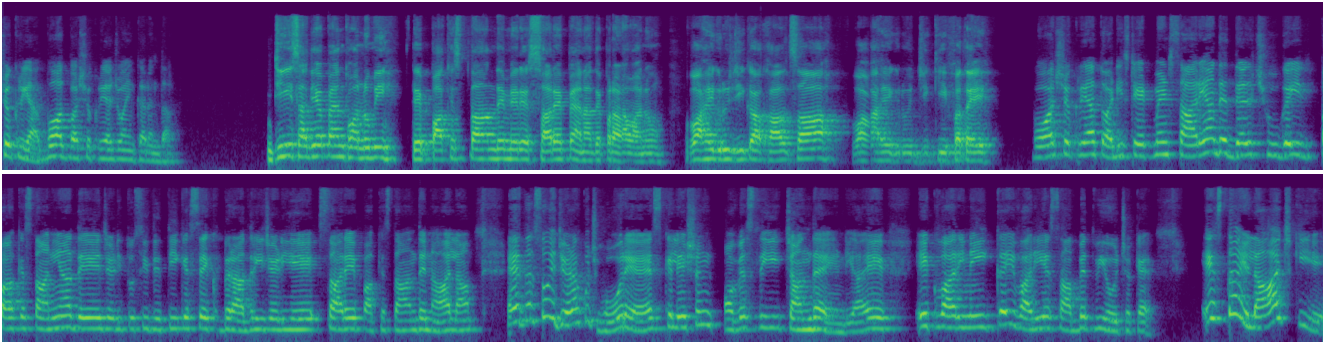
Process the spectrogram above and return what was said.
ਸ਼ੁਕਰੀਆ ਬਹੁਤ ਬਹੁਤ ਸ਼ੁਕਰੀਆ ਜੁਆਇਨ ਕਰਨ ਦਾ। ਜੀ ਸਾਡੀਆ ਭੈਣ ਤੁਹਾਨੂੰ ਵੀ ਤੇ ਪਾਕਿਸਤਾਨ ਦੇ ਮੇਰੇ ਸਾਰੇ ਭੈਣਾਂ ਤੇ ਭਰਾਵਾਂ ਨੂੰ ਵਾਹਿਗੁਰੂ ਜੀ ਕਾ ਖਾਲਸਾ ਵਾਹਿਗੁਰੂ ਜੀ ਕੀ ਫਤਿਹ। ਬਹੁਤ ਸ਼ੁਕਰੀਆ ਤੁਹਾਡੀ ਸਟੇਟਮੈਂਟ ਸਾਰਿਆਂ ਦੇ ਦਿਲ ਛੂ ਗਈ ਪਾਕਿਸਤਾਨੀਆਂ ਦੇ ਜਿਹੜੀ ਤੁਸੀਂ ਦਿੱਤੀ ਕਿ ਸਿੱਖ ਬਰਾਦਰੀ ਜਿਹੜੀ ਹੈ ਸਾਰੇ ਪਾਕਿਸਤਾਨ ਦੇ ਨਾਲ ਆ। ਇਹ ਦੱਸੋ ਇਹ ਜਿਹੜਾ ਕੁਝ ਹੋ ਰਿਹਾ ਹੈ ਐਸਕੇਲੇਸ਼ਨ ਆਬਵੀਅਸਲੀ ਚਾਹੁੰਦਾ ਹੈ ਇੰਡੀਆ ਇਹ ਇੱਕ ਵਾਰੀ ਨਹੀਂ ਕਈ ਵਾਰੀ ਇਹ ਸਾਬਿਤ ਵੀ ਹੋ ਚੁੱਕਾ ਹੈ। ਇਸ ਦਾ ਇਲਾਜ ਕੀ ਹੈ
